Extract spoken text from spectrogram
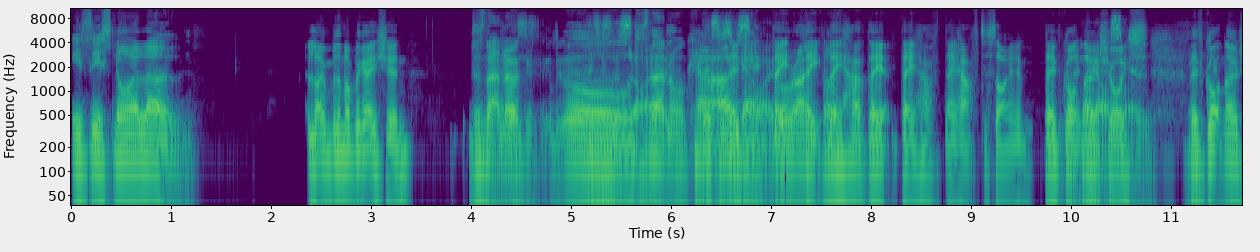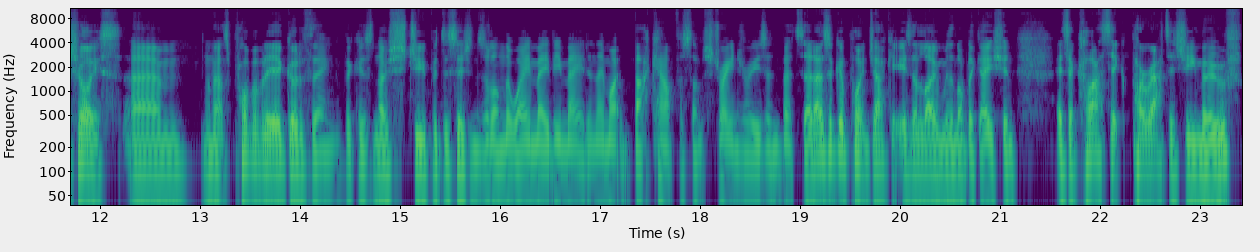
Is this not a loan? Loan with an obligation. Does that Yeah, not? this is- this is a oh, does that not count? This is a okay. They, all right, they, they have they they have they have to sign him. They've got They no are choice. signing. They've got no choice, um, and that's probably a good thing because no stupid decisions along the way may be made, and they might back out for some strange reason. But uh, that's a good point, Jack. It is a loan with an obligation. It's a classic Paratici move,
